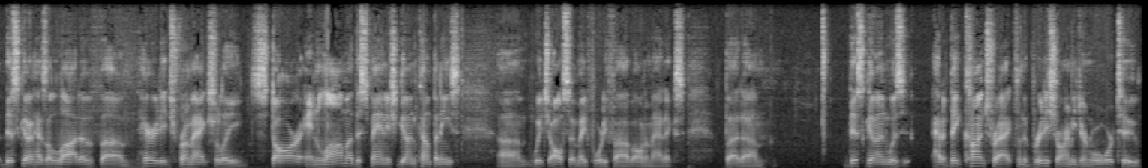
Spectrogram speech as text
this gun has a lot of um, heritage from actually Star and Llama, the Spanish gun companies, um, which also made 45 automatics. But um, this gun was had a big contract from the British Army during World War II,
